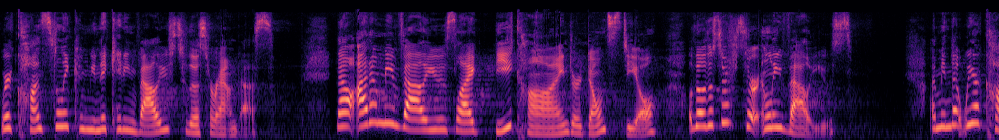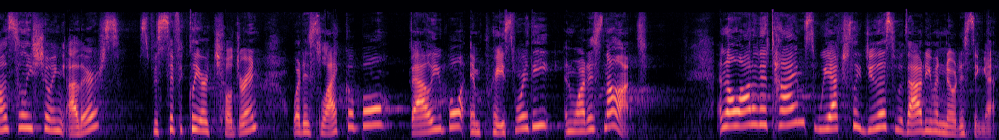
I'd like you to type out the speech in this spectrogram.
we're constantly communicating values to those around us. Now, I don't mean values like be kind or don't steal, although those are certainly values. I mean that we are constantly showing others, specifically our children, what is likable, valuable, and praiseworthy, and what is not. And a lot of the times, we actually do this without even noticing it.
